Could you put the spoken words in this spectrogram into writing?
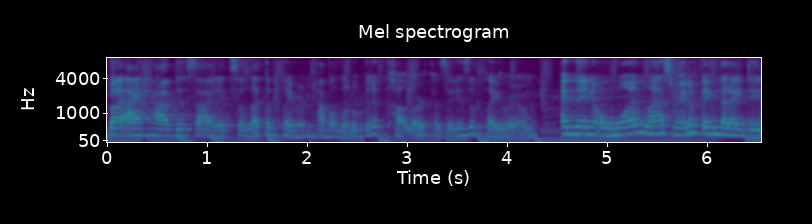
but I have decided to let the playroom have a little bit of color because it is a playroom. And then one last random thing that I did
